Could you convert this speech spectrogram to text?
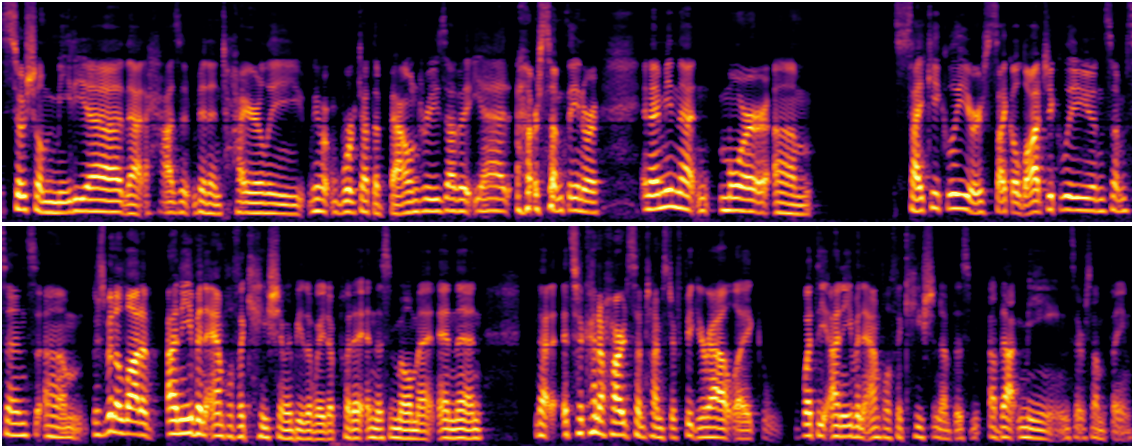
social media that hasn't been entirely we haven't worked out the boundaries of it yet or something or and i mean that more um, psychically or psychologically in some sense. Um, there's been a lot of uneven amplification would be the way to put it in this moment. And then that it's kind of hard sometimes to figure out like what the uneven amplification of this of that means or something.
